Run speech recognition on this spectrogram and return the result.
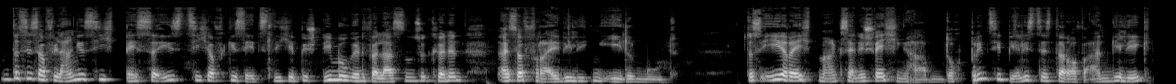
und dass es auf lange Sicht besser ist, sich auf gesetzliche Bestimmungen verlassen zu können, als auf freiwilligen Edelmut. Das Eherecht mag seine Schwächen haben, doch prinzipiell ist es darauf angelegt,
